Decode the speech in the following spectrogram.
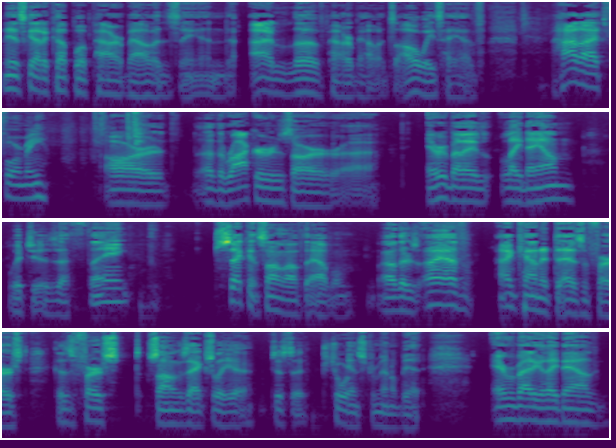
and it's got a couple of power ballads and I love power ballads. Always have. Highlights for me are uh, the rockers are, uh, everybody lay down, which is, I think, second song off the album. Uh, there's, I have, I count it as the first because the first song is actually a, just a short instrumental bit. Everybody lay down.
